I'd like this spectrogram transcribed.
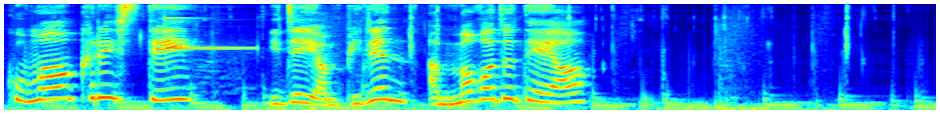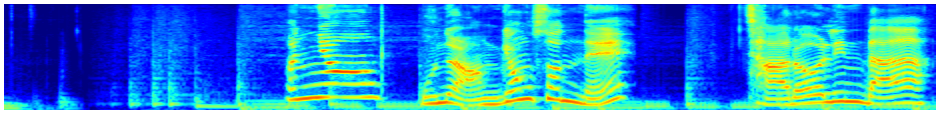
고마워, 크리스티. 이제 연필은 안 먹어도 돼요. 안녕. 오늘 안경 썼네. 잘 어울린다.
